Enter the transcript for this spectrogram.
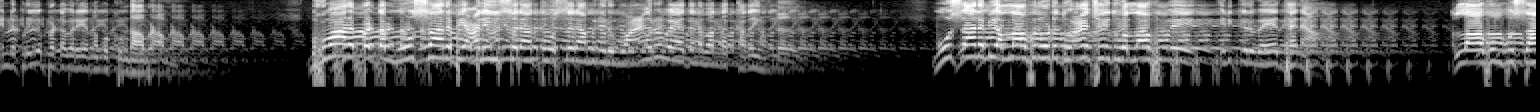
എന്റെ പ്രിയപ്പെട്ടവരെ നമുക്കുണ്ടാവണം. ബഹുമാനപ്പെട്ട മൂസാ നബി അലൈഹി സ്വലാത്തു വസ്സലാമിന് ഒരു വയറുവേദന വന്ന കഥയുണ്ട്. മൂസാ നബി അള്ളാഹുവിനോട് ദുആ ചെയ്തു അള്ളാഹുവേ എനിക്കൊരു വേദന. അള്ളാഹു മൂസാ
